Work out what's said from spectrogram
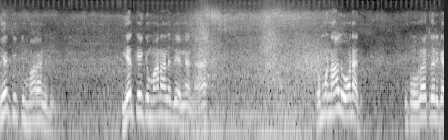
இயற்கைக்கு மாறானது. இயற்கைக்கு மாறானது என்னென்னா ரொம்ப நாள் ஓடாது. இப்போ உலகத்தில் இருக்க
